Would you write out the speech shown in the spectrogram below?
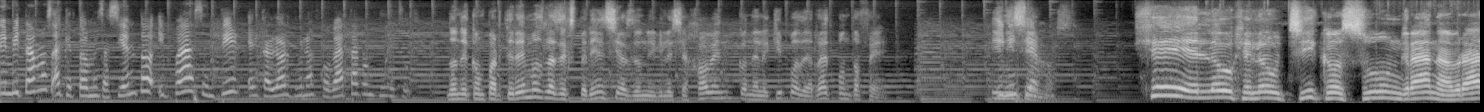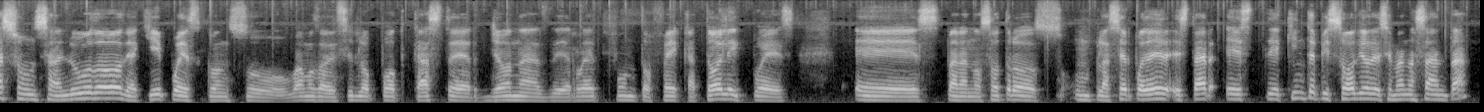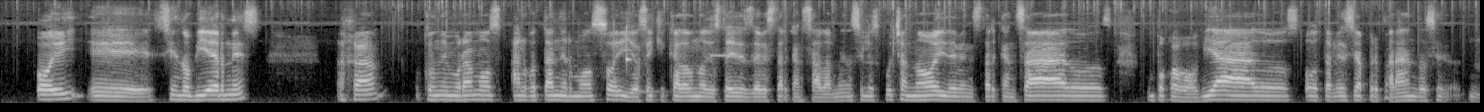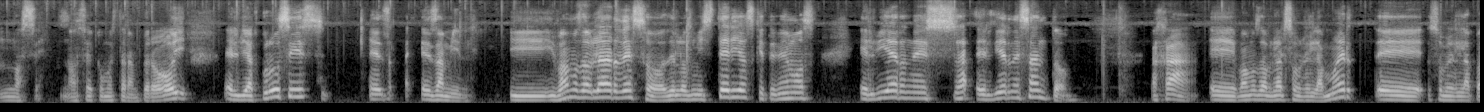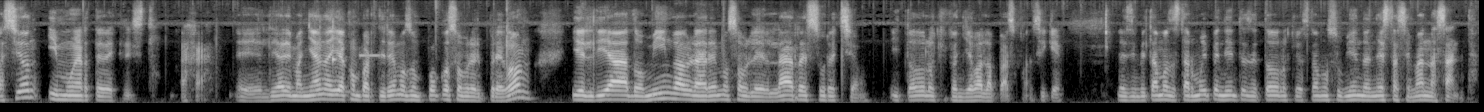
Te invitamos a que tomes asiento y puedas sentir el calor de una fogata con Jesús. Donde compartiremos las experiencias de una iglesia joven con el equipo de Red.fe. Iniciemos. Hello, hello chicos, un gran abrazo, un saludo de aquí pues con su, vamos a decirlo, podcaster Jonas de Red.fe Catholic, pues es para nosotros un placer poder estar este quinto episodio de Semana Santa, hoy eh, siendo viernes, ajá, conmemoramos algo tan hermoso y yo sé que cada uno de ustedes debe estar cansado, al menos si lo escuchan hoy deben estar cansados, un poco agobiados o tal vez ya preparándose, no sé, no sé cómo estarán, pero hoy el Via Crucis es, es a mil y vamos a hablar de eso, de los misterios que tenemos el viernes, el viernes santo. Ajá, eh, vamos a hablar sobre la muerte, eh, sobre la pasión y muerte de Cristo. Ajá, el día de mañana ya compartiremos un poco sobre el pregón y el día domingo hablaremos sobre la resurrección y todo lo que conlleva la Pascua. Así que les invitamos a estar muy pendientes de todo lo que estamos subiendo en esta Semana Santa.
